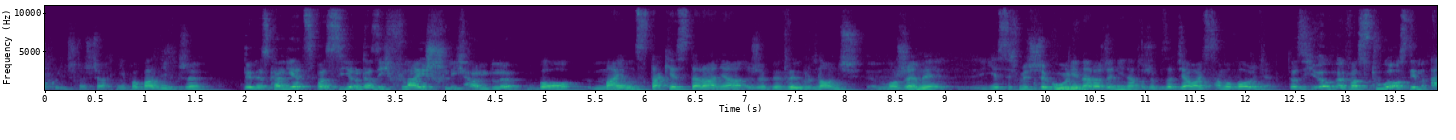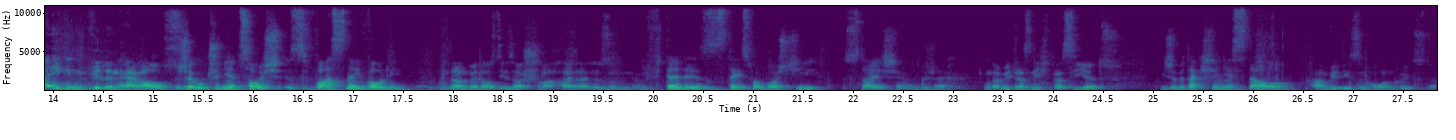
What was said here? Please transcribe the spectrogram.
okolicznościach nie popadli w grzech. Denn es kann jetzt passieren, dass ich fleischlich handle Bo mając takie starania, żeby wybrnąć, możemy, jesteśmy szczególnie narażeni na to, żeby zadziałać samowolnie. dass ich irgendetwas tue aus dem Eigenwillen heraus. Że uczynię coś z własnej woli dann wird aus dieser Schwachheit eine Sünde. i wtedy z tej słabości staje się grzech. Und damit das nicht passiert, I żeby tak się nie stało, haben wir diesen hohen Priester.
